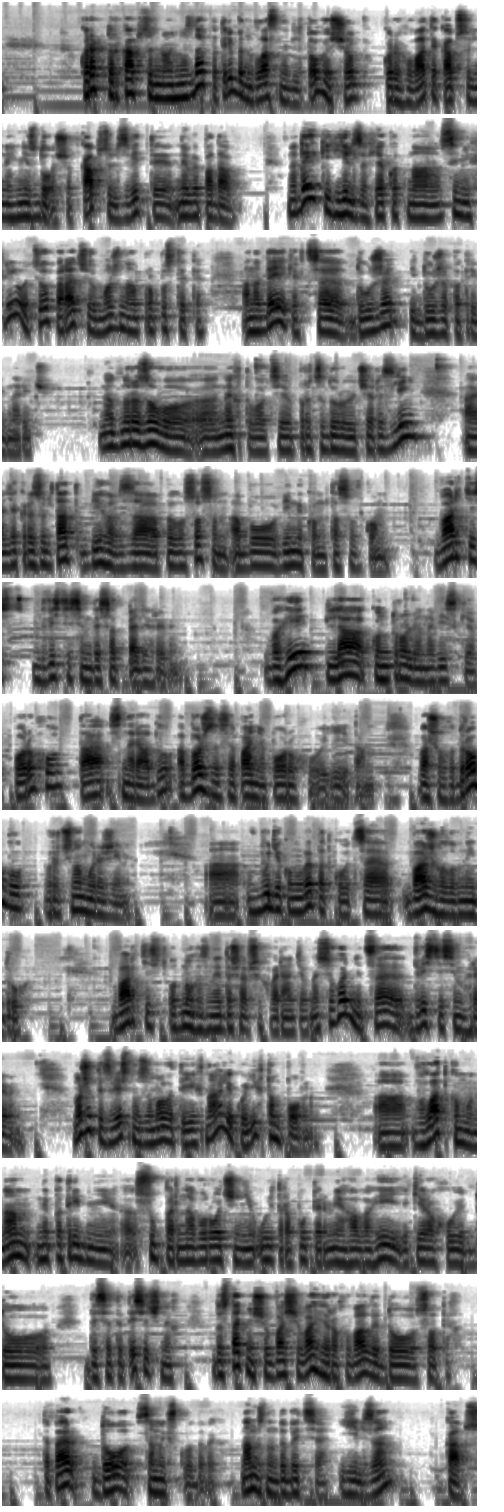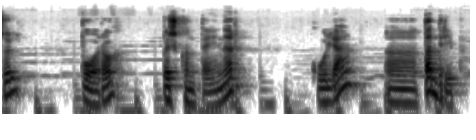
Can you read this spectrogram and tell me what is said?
Коректор капсульного гнізда потрібен власне для того, щоб коригувати капсульне гніздо, щоб капсуль звідти не випадав. На деяких гільзах, як от на синіх Ріо, цю операцію можна пропустити, а на деяких це дуже і дуже потрібна річ. Неодноразово е, нехтував цією процедурою через лінь, як результат бігав за пилососом або віником та совком. Вартість 275 гривень. Ваги для контролю навіски пороху та снаряду, або ж засипання пороху і там вашого дробу в ручному режимі. А, в будь-якому випадку це ваш головний друг. Вартість одного з найдешевших варіантів на сьогодні це 207 гривень. Можете, звісно, замовити їх на аліку, їх там повно. В гладкому нам не потрібні е, супер наворочені ультра-пупер мегаваги, які рахують до 10 тисячних. Достатньо, щоб ваші ваги рахували до сотих. Тепер до самих складових. Нам знадобиться гільза, капсуль, порох, пиш-контейнер, куля е, та дріб.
